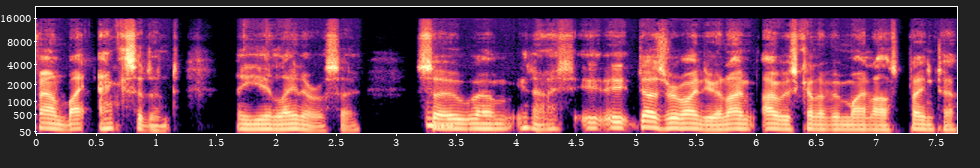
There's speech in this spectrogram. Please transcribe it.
found by accident a year later or so? So um, you know, it, it does remind you. And I'm I was kind of in my last plane tale,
